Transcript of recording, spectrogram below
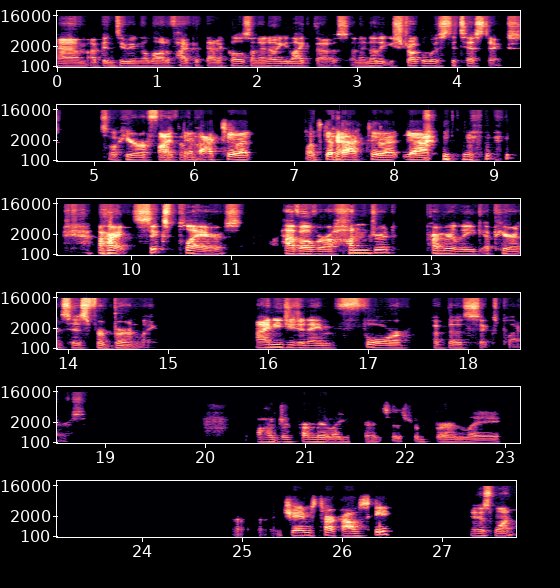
Um, I've been doing a lot of hypotheticals, and I know you like those, and I know that you struggle with statistics. So here are 5 Let's of get them. back to it. Let's get Okay. back to it. Yeah. All right, six players have over a hundred Premier League appearances for Burnley. I need you to name four of those six players. 100 Premier League appearances for Burnley. Uh, James Tarkowski. Is one.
